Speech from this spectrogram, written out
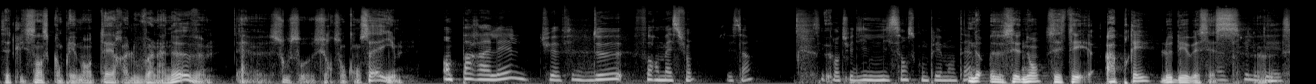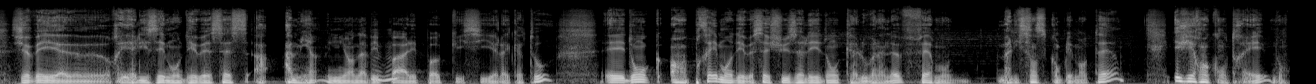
cette licence complémentaire à Louvain-la-Neuve, euh, sous sur son conseil. En parallèle, tu as fait deux formations, c'est ça? C'est quand tu dis une licence complémentaire? Non, euh, non c'était après le DESS. Hein. J'avais euh, réalisé mon DESS à Amiens, il n'y en avait mhm. pas à l'époque ici à la Cato. Et donc, après mon DESS, je suis allé donc à Louvain-la-Neuve faire mon, ma licence complémentaire. Et j'ai rencontré donc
